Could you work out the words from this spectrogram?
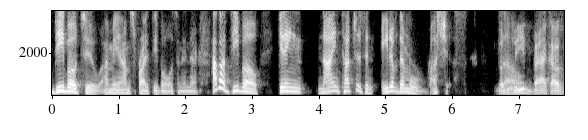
Deebo too. I mean, I'm surprised Deebo wasn't in there. How about Deebo getting nine touches and eight of them were rushes? The so, lead back. I was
